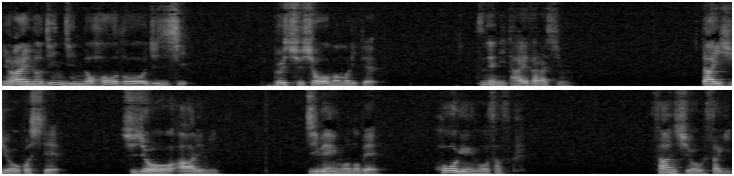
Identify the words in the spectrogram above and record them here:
如来の人人の報道を授事し仏主書を守りて常に絶えざらしむ。大悲を起こして主情を憐れみ自弁を述べ方言を授く。三種を塞ぎ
